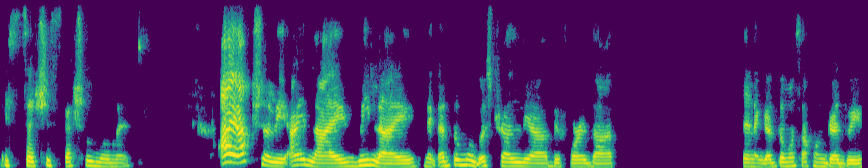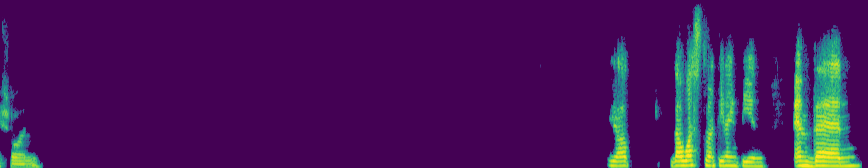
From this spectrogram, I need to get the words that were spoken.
It's such a special moment. I actually, I lie, we lie. Nag-adto mo Australia before that. Then nag-adto mo sa akong graduation. Yup. That was 2019. And then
